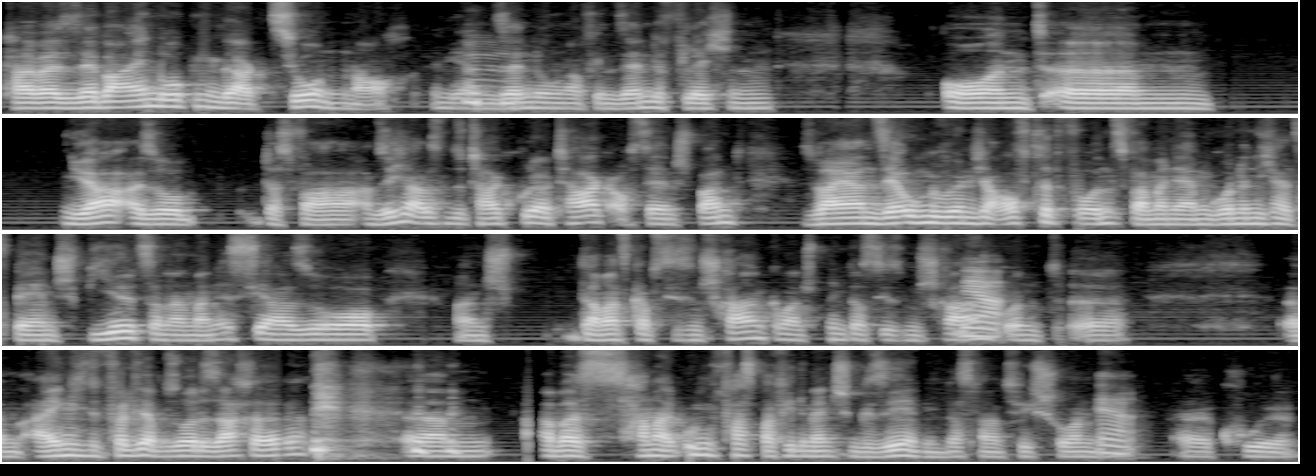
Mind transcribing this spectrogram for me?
teilweise sehr beeindruckende Aktionen auch in ihren mhm. Sendungen, auf ihren Sendeflächen. Und ähm, ja, also das war an sich alles ein total cooler Tag, auch sehr entspannt. Es war ja ein sehr ungewöhnlicher Auftritt für uns, weil man ja im Grunde nicht als Band spielt, sondern man ist ja so, man damals gab es diesen Schrank und man springt aus diesem Schrank ja. und äh, ähm, eigentlich eine völlig absurde Sache. ähm, aber es haben halt unfassbar viele Menschen gesehen. Das war natürlich schon ja. äh, cool.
